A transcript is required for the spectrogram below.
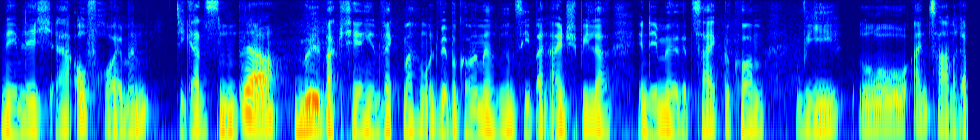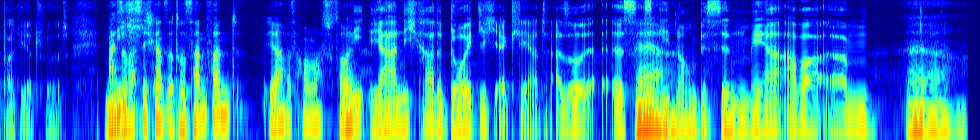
nämlich äh, aufräumen, die ganzen Ja. Müllbakterien wegmachen und wir bekommen im Prinzip einen Einspieler, in dem wir gezeigt bekommen, wie so ein Zahn repariert wird. Also, Nicht- was ich ganz interessant fand, ja, was haben wir mal? Sorry. ja, nicht gerade deutlich erklärt. Also es, Ja, es ja. geht noch ein bisschen mehr, aber ähm, Ja,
